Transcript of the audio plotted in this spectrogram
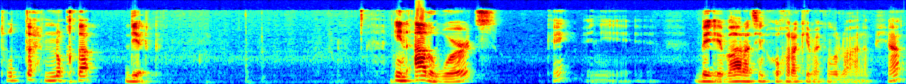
توضح النقطة ديالك. In other words أوكي يعني بعبارة أخرى كما كنقولوا عربية.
